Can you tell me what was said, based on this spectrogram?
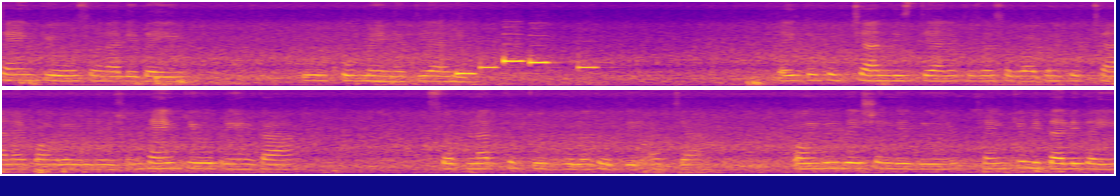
थँक्यू सोनाली ताई तू खूप मेहनती आहे. ताई तू खूप छान दिसते आणि तुझा स्वभाव पण खूप छान आहे. Congratulation thank you Priyanka. स्वप्नात खूप खूप बोलत होती. अच्छा. कॉंग्रॅच्युलेशन दीदी. थँक्यू मिताली ताई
